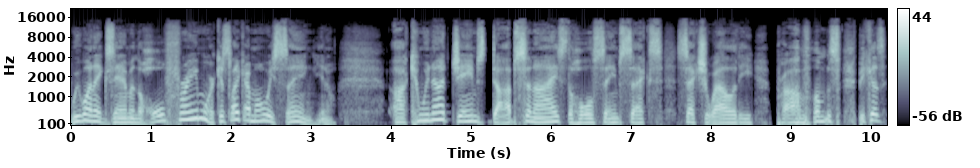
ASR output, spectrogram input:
We want to examine the whole framework. It's like I'm always saying, you know, uh, can we not James Dobsonize the whole same sex sexuality problems? Because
